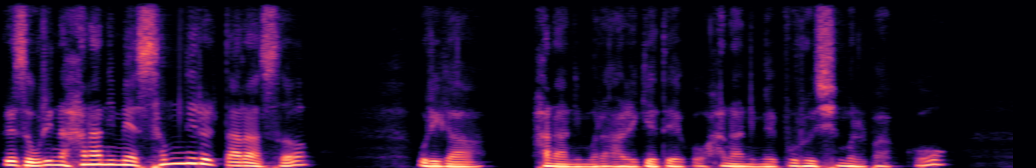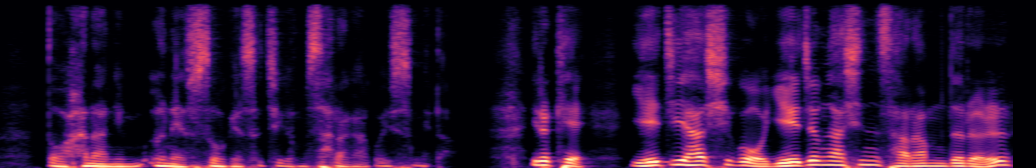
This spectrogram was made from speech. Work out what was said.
그래서 우리는 하나님의 섭리를 따라서 우리가 하나님을 알게 되고 하나님의 부르심을 받고 또 하나님 은혜 속에서 지금 살아가고 있습니다. 이렇게 예지하시고 예정하신 사람들을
